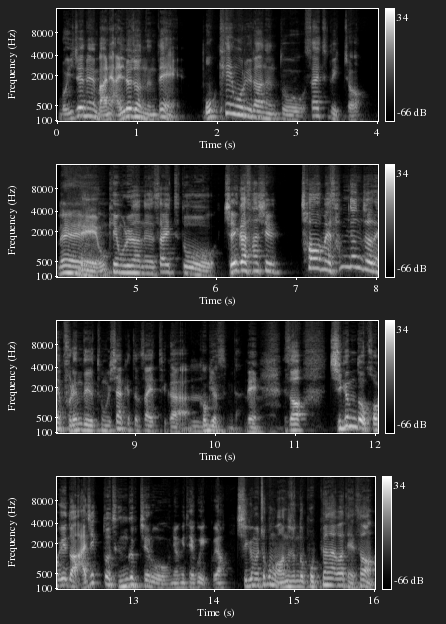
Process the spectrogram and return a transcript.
뭐 이제는 많이 알려졌는데 오케이몰이라는 또 사이트도 있죠. 네. 네, 오케이몰이라는 사이트도 제가 사실 처음에 3년 전에 브랜드 유통을 시작했던 사이트가 음. 거기였습니다. 네. 그래서 지금도 거기도 아직도 등급제로 운영이 되고 있고요. 지금은 조금 어느 정도 보편화가 돼서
